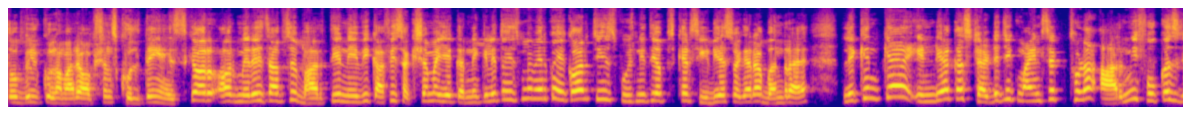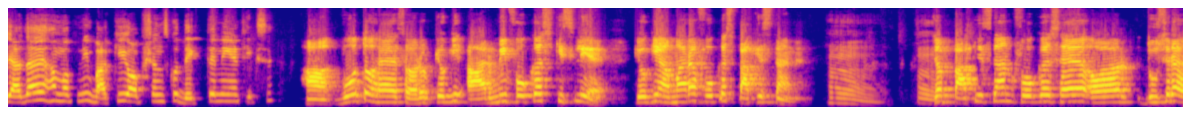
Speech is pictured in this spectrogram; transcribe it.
तो बिल्कुल हमारे ऑप्शंस खुलते ही हैं इसके और और मेरे हिसाब से भारतीय नेवी काफ़ी सक्षम है ये करने के लिए। तो इसमें मेरे को एक और चीज़ पूछनी थी अब खैर सीडीएस वगैरह बन रहा है लेकिन क्या इंडिया का स्ट्रेटेजिक माइंडसेट थोड़ा आर्मी फोकस ज़्यादा है? हम अपनी बाकी ऑप्शन को देखते नहीं है ठीक से? हाँ वो तो है सौरभ क्योंकि आर्मी फोकस किस लिए है? क्योंकि हमारा फोकस पाकिस्तान है। हम्म, हम्म। जब पाकिस्तान फोकस है और दूसरा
